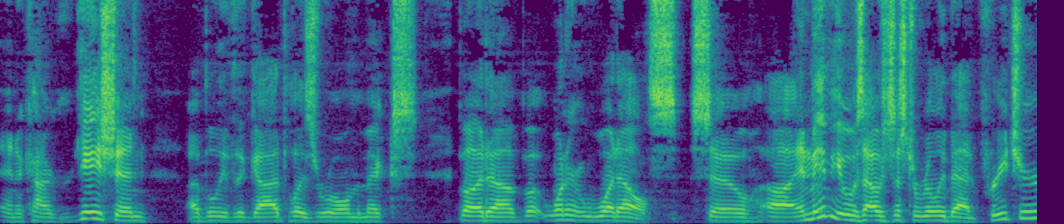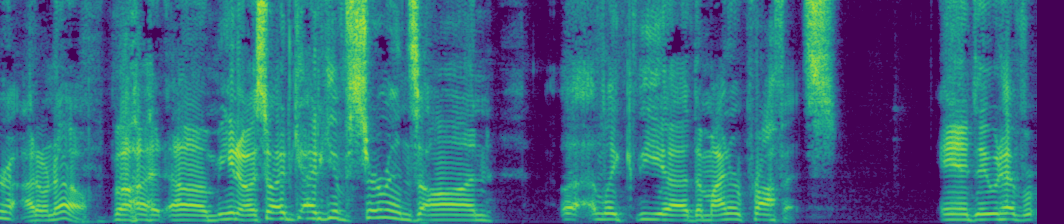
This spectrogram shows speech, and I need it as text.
and a congregation. I believe that God plays a role in the mix. But uh, but wondering what else. So uh, and maybe it was I was just a really bad preacher. I don't know. But um, you know, so I'd, I'd give sermons on uh, like the uh, the minor prophets, and they would have a,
